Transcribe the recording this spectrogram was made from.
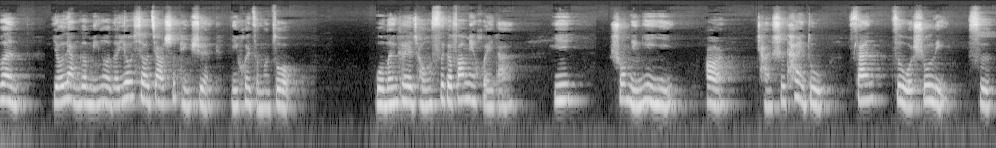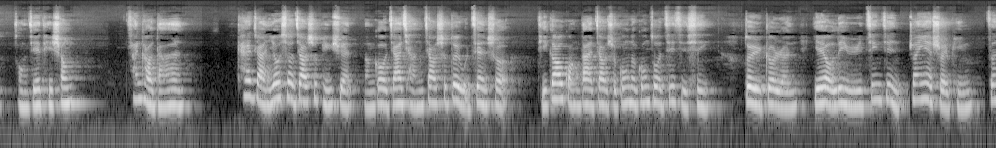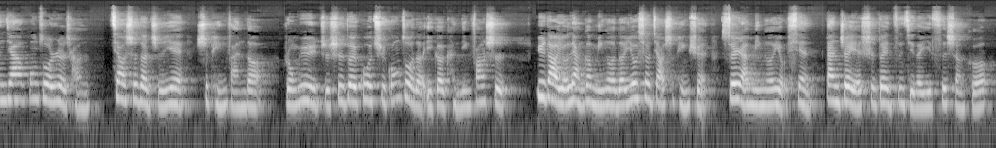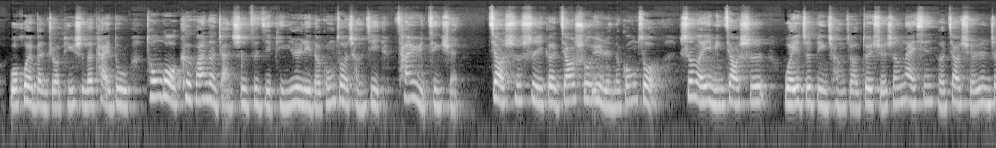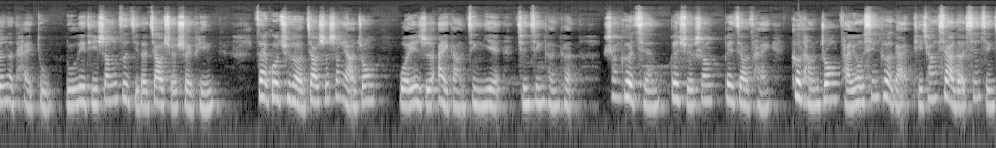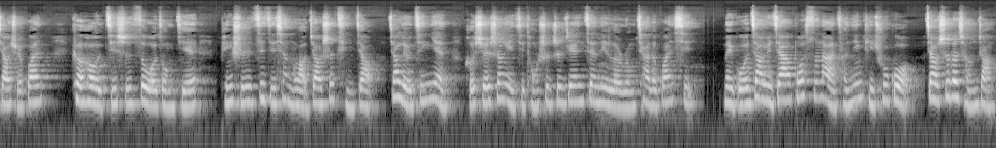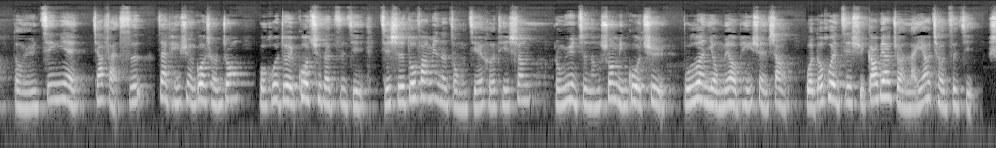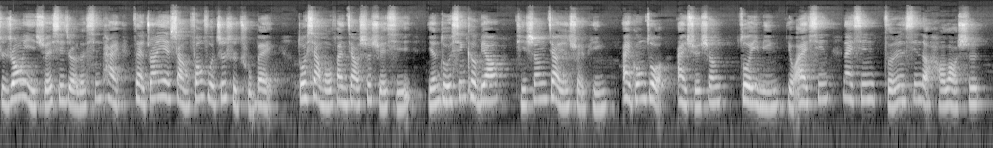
问：有两个名额的优秀教师评选，你会怎么做？我们可以从四个方面回答：一、说明意义；二、阐释态度；三、自我梳理；四、总结提升。参考答案：开展优秀教师评选，能够加强教师队伍建设，提高广大教职工的工作积极性。对于个人也有利于精进专业水平，增加工作热忱。教师的职业是平凡的，荣誉只是对过去工作的一个肯定方式。遇到有两个名额的优秀教师评选，虽然名额有限，但这也是对自己的一次审核。我会本着平时的态度，通过客观的展示自己平日里的工作成绩，参与竞选。教师是一个教书育人的工作。身为一名教师，我一直秉承着对学生耐心和教学认真的态度，努力提升自己的教学水平。在过去的教师生涯中，我一直爱岗敬业、勤勤恳恳。上课前背学生、背教材，课堂中采用新课改提倡下的新型教学观，课后及时自我总结。平时积极向老教师请教、交流经验，和学生以及同事之间建立了融洽的关系。美国教育家波斯纳曾经提出过，教师的成长等于经验加反思。在评选过程中，我会对过去的自己及时多方面的总结和提升。荣誉只能说明过去，不论有没有评选上，我都会继续高标准来要求自己。始终以学习者的心态，在专业上丰富知识储备，多向模范教师学习，研读新课标，提升教研水平，爱工作，爱学生，做一名有爱心、耐心、责任心的好老师。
